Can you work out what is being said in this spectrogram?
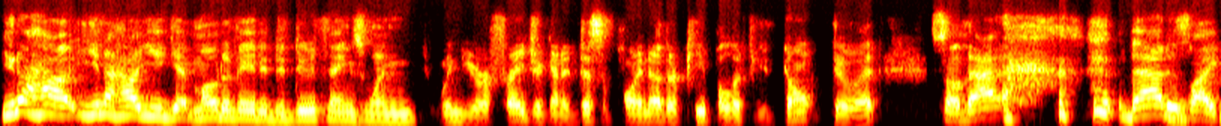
you know how you know how you get motivated to do things when when you're afraid you're going to disappoint other people if you don't do it. So that that is like,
